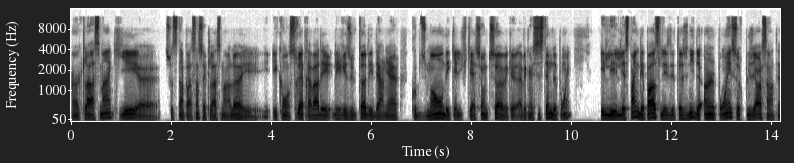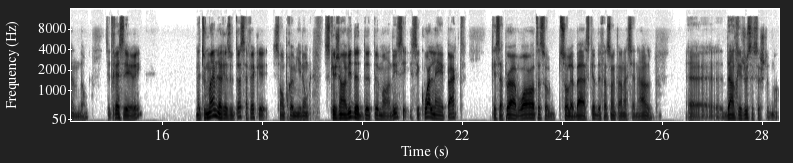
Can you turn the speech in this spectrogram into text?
un classement qui est, euh, soit dit en passant, ce classement-là est, construit à travers les résultats des dernières Coupes du Monde, des qualifications et tout ça, avec, avec un système de points? Et l'Espagne dépasse les États-Unis de un point sur plusieurs centaines. Donc, c'est très serré. Mais tout de même, le résultat, ça fait qu'ils sont premiers. Donc, ce que j'ai envie de, te demander, c'est quoi l'impact que ça peut avoir sur, sur, le basket de façon internationale? Euh, d'entrée de jeu, c'est ça que je te demande.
